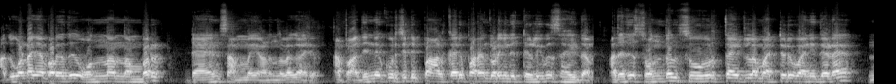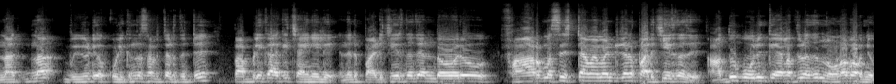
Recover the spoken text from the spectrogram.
അതുകൊണ്ടാണ് ഞാൻ പറഞ്ഞത് ഒന്നാം നമ്പർ ഡാൻസ് അമ്മയാണെന്നുള്ള കാര്യം. അപ്പൊ അതിനെ കുറിച്ചിട്ട് ഇപ്പൊ ആൾക്കാർ പറയാൻ തുടങ്ങി തെളിവ് സഹിതം. അതായത് സ്വന്തം സുഹൃത്തായിട്ടുള്ള മറ്റൊരു വനിതയുടെ നഗ്ന വീഡിയോ കുളിക്കുന്ന സമയത്ത് എടുത്തിട്ട് പബ്ലിക്കാക്കി ചൈനയിൽ. എന്നിട്ട് പഠിച്ചിരുന്നത് എന്തോ ഒരു ഫാർമസിസ്റ്റ് ആവാൻ വേണ്ടിയിട്ടാണ് പഠിച്ചിരുന്നത്. അതുപോലും കേരളത്തിൽ അത് നുണ പറഞ്ഞു.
